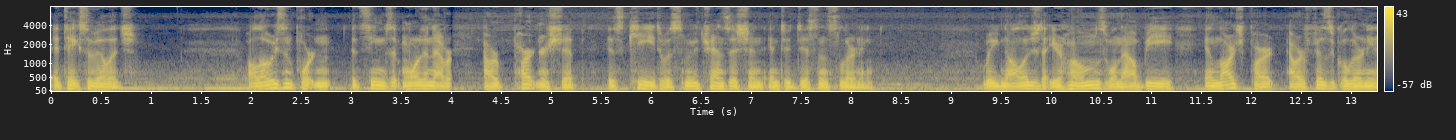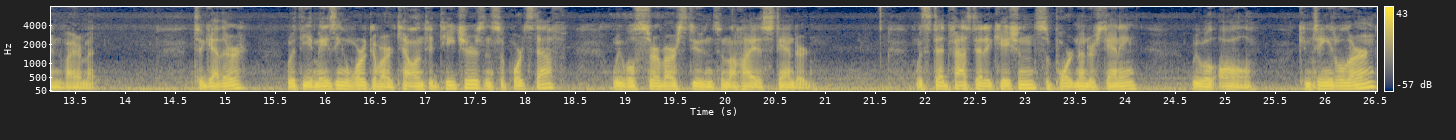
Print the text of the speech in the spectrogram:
It takes a village. While always important, it seems that more than ever, our partnership is key to a smooth transition into distance learning. We acknowledge that your homes will now be, in large part, our physical learning environment. Together, with the amazing work of our talented teachers and support staff, we will serve our students in the highest standard. With steadfast dedication, support, and understanding, we will all continue to learn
